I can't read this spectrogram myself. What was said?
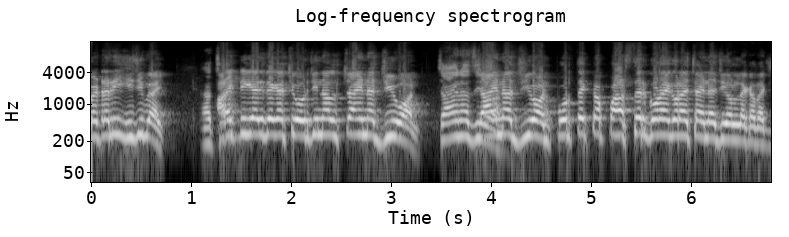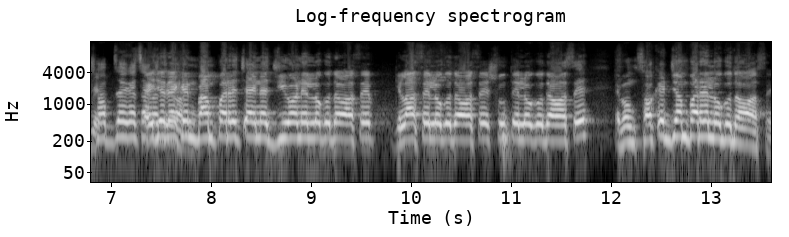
ব্যাটারি ইজি বাইক আচ্ছা। আরেকটি গাড়ি দেখাচ্ছি original China G one China G China জিওন প্রত্যেকটা পার্টসের গোড়ায় গোড়ায় চাইনা জিওন লেখা থাকবে। সব জায়গায় এই যে দেখেন বাম্পারে চাইনা জিওনের লোগো দেওয়া আছে গ্লাসের লোগো দেওয়া আছে সুতে লোগো দেওয়া আছে এবং সকেট জাম্পারের লোগো দেওয়া আছে।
